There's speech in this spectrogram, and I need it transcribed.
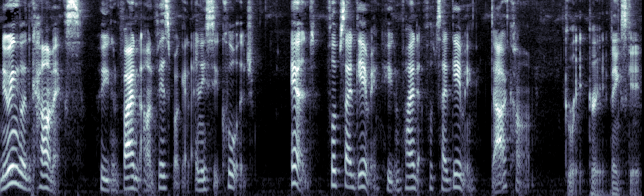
New England Comics, who you can find on Facebook at NEC Coolidge, and Flipside Gaming, who you can find at flipsidegaming.com. Great, great. Thanks, Kate.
